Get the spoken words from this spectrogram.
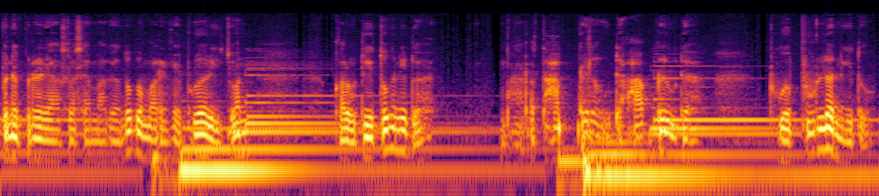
bener-bener yang selesai magang tuh kemarin Februari. Cuman kalau dihitung ini udah Maret April udah April udah dua bulan gitu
